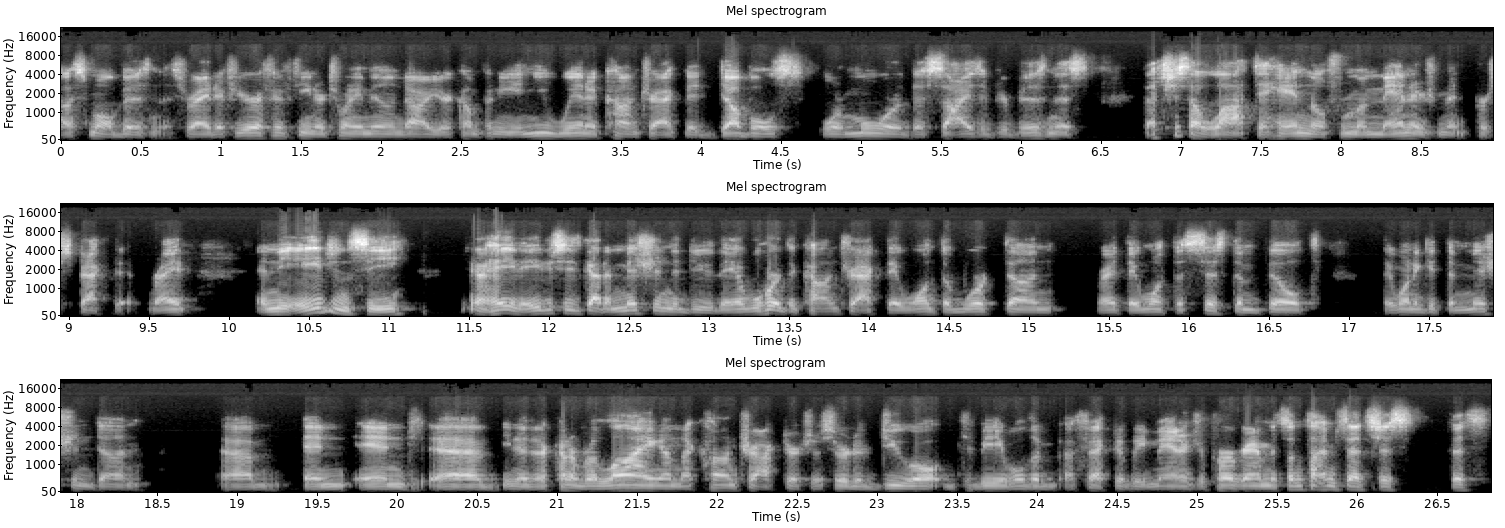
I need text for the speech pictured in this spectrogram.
a small business, right? If you're a 15 or 20 million dollar year company and you win a contract that doubles or more the size of your business, that's just a lot to handle from a management perspective, right? And the agency, you know, hey, the agency's got a mission to do. They award the contract, they want the work done, right? They want the system built, they want to get the mission done. Um, and and uh, you know they're kind of relying on the contractor to sort of do all, to be able to effectively manage a program, and sometimes that's just that's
